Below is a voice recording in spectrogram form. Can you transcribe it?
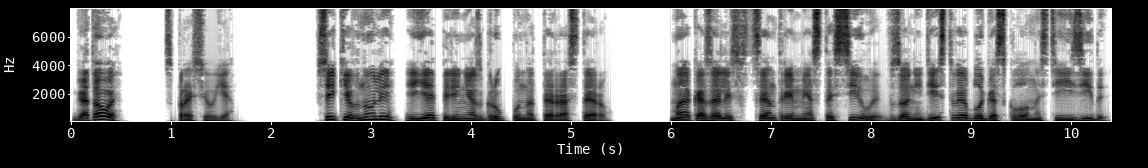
«Готовы?» — спросил я. Все кивнули, и я перенес группу на Террастеру. Мы оказались в центре места силы, в зоне действия благосклонности Изиды.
